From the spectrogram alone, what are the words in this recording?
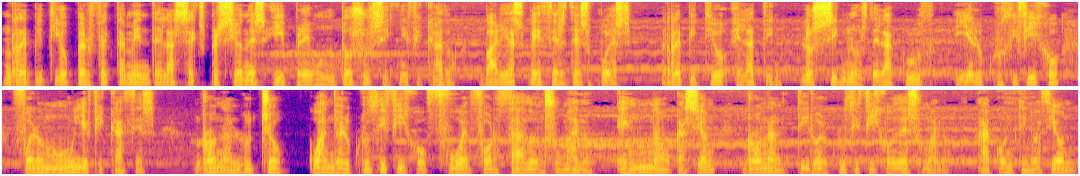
repitió perfectamente las expresiones y preguntó su significado. Varias veces después repitió el latín. Los signos de la cruz y el crucifijo fueron muy eficaces. Ronald luchó cuando el crucifijo fue forzado en su mano. En una ocasión, Ronald tiró el crucifijo de su mano. A continuación,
